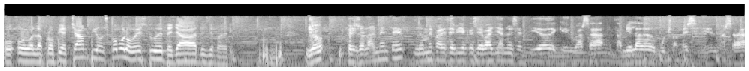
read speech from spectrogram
o, o la propia Champions. ¿Cómo lo ves tú desde allá, desde Madrid? Yo personalmente no me parece bien que se vaya en el sentido de que el Barça también le ha dado mucho a Messi. ¿eh? El Barça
